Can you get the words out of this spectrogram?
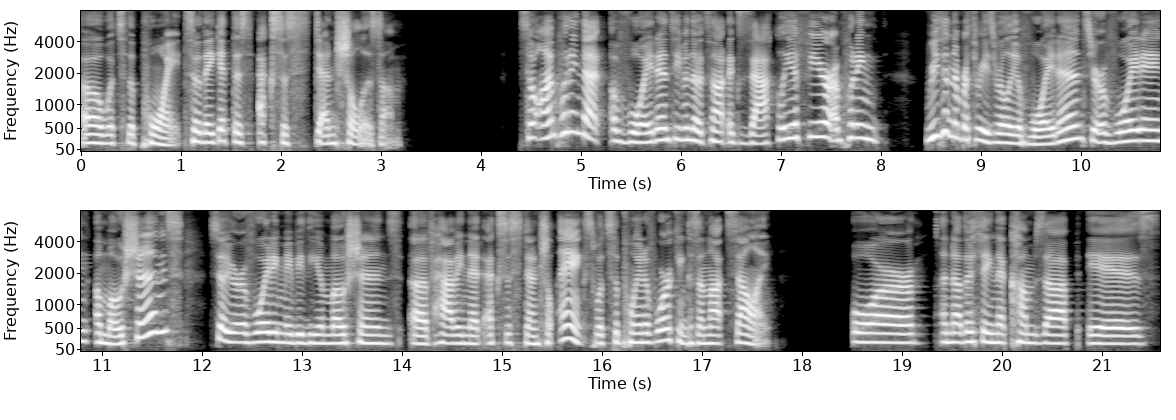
oh, what's the point? So they get this existentialism. So I'm putting that avoidance, even though it's not exactly a fear, I'm putting reason number three is really avoidance. You're avoiding emotions. So you're avoiding maybe the emotions of having that existential angst. What's the point of working? Because I'm not selling. Or another thing that comes up is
